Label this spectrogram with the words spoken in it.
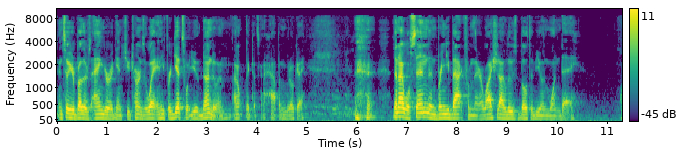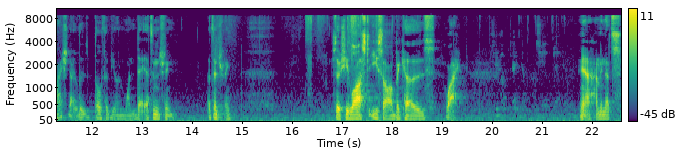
until your brother's anger against you turns away, and he forgets what you have done to him. I don't think that's going to happen, but okay. then I will send and bring you back from there. Why should I lose both of you in one day? Why should I lose both of you in one day? That's interesting. That's interesting. So she lost Esau because why? Yeah, I mean that's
